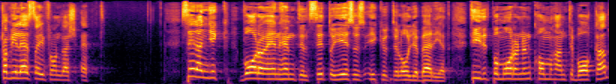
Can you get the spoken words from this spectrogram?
Kan vi läsa ifrån vers 1? Sedan gick var och en hem till sitt och Jesus gick ut till Oljeberget. Tidigt på morgonen kom han tillbaka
